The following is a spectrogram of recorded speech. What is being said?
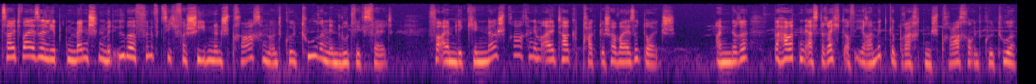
Zeitweise lebten Menschen mit über 50 verschiedenen Sprachen und Kulturen in Ludwigsfeld. Vor allem die Kinder sprachen im Alltag praktischerweise Deutsch. Andere beharrten erst recht auf ihrer mitgebrachten Sprache und Kultur.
